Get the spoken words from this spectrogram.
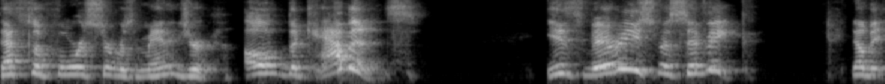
That's the Forest Service manager of the cabins. It's very specific. Now, the,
